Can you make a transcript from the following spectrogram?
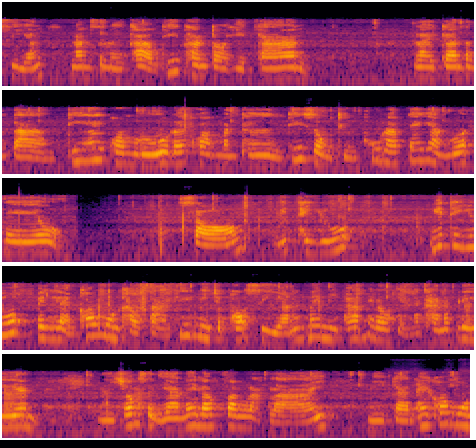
เสียงนำเสนอข่าวที่ทันต่อเหตุการณ์ รายการต่างๆ ที่ให้ความรู้และความบันเทิงที่ส่งถึงผู้รับได้อย่างรวดเร็ว 2. วิทยุ วิทยุเป็นแหล่งข้อมูลข่าวสารที่มีเฉพาะเสียงไม่มีภาพให้เราเห็นนะคะนักเรียน มีช่องสัญญาณให้รับฟังหลากหลาย มีการให้ข้อมูล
